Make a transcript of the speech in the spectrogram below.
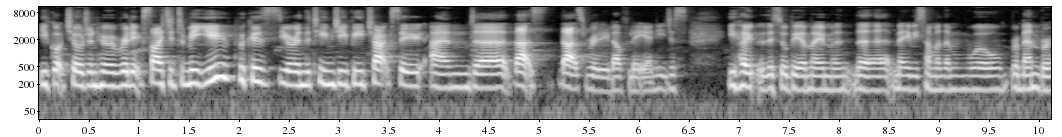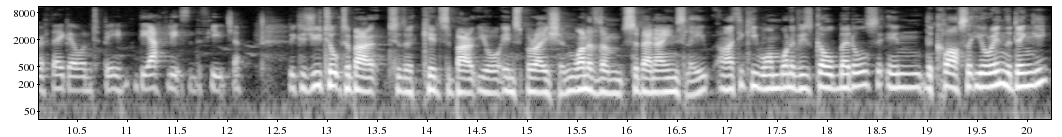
you've got children who are really excited to meet you because you're in the Team GB tracksuit, and uh, that's that's really lovely. And you just you hope that this will be a moment that maybe some of them will remember if they go on to be the athletes of the future. Because you talked about to the kids about your inspiration, one of them, Sir Ben Ainslie, and I think he won one of his gold medals in the class that you're in, the dinghy.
